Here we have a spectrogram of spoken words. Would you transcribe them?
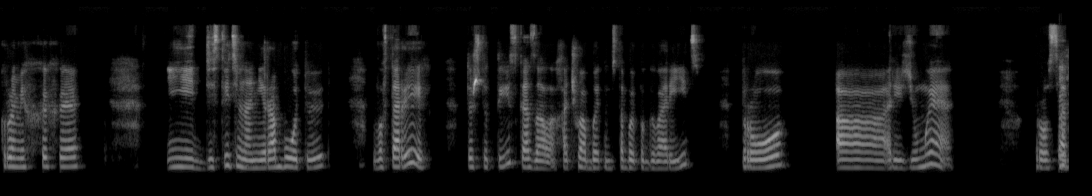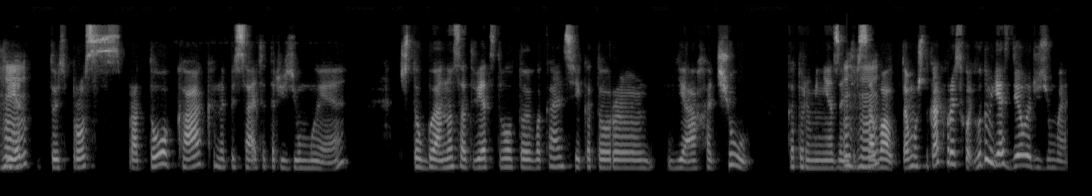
кроме ХХ, и действительно они работают. Во-вторых, то, что ты сказала, хочу об этом с тобой поговорить, про а, резюме, про ответ, uh-huh. то есть про, про то, как написать это резюме, чтобы оно соответствовало той вакансии, которую я хочу, которая меня заинтересовала. Uh-huh. Потому что как происходит? Вот я сделала резюме,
